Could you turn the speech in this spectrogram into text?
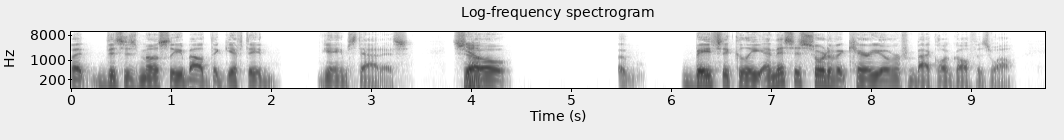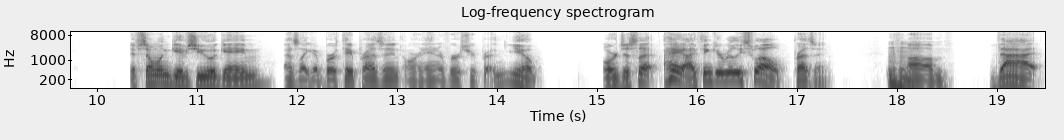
but this is mostly about the gifted game status. So basically, and this is sort of a carryover from backlog golf as well. If someone gives you a game as like a birthday present or an anniversary, pre- you know, or just that, hey, I think you're really swell present, Mhm. um, that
